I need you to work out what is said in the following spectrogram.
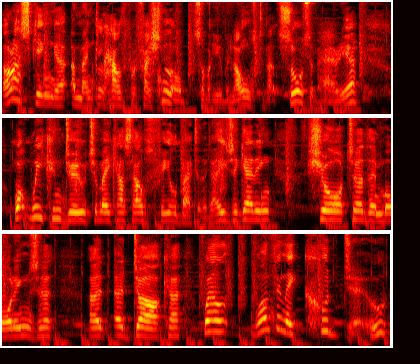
are asking uh, a mental health professional or somebody who belongs to that sort of area what we can do to make ourselves feel better. The days are getting shorter, the mornings are, are, are darker. Well, one thing they could do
